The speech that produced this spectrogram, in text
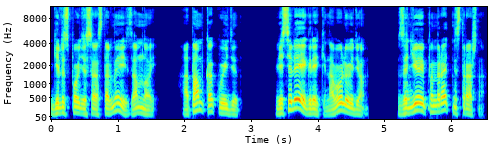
Гелисподис и остальные за мной. А там как выйдет. Веселее, греки, на волю идем. За нее и помирать не страшно.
